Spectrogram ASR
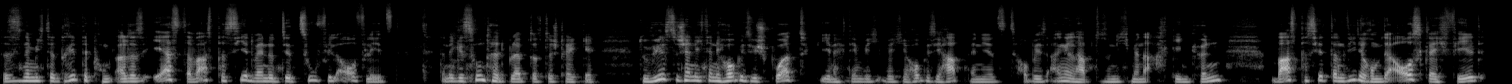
Das ist nämlich der dritte Punkt. Also das erste, was passiert, wenn du dir zu viel auflädst? Deine Gesundheit bleibt auf der Strecke. Du wirst wahrscheinlich deine Hobbys wie Sport, je nachdem welche Hobbys ihr habt, wenn ihr jetzt Hobbys Angeln habt, also nicht mehr nachgehen können. Was passiert dann wiederum? Der Ausgleich fehlt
